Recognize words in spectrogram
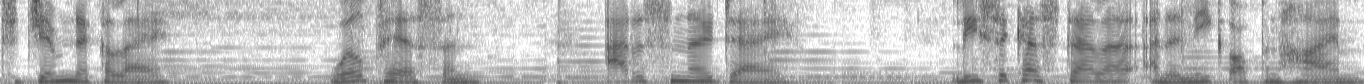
to Jim Nicolay, Will Pearson, Addison O'Day, Lisa Castella and Anik Oppenheim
